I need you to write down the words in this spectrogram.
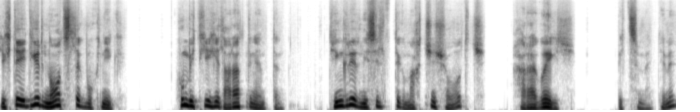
Гэхдээ эдгээр нууцлаг бүхнийг хүн битгий хэл араатан амтан тэнгэрээр нисэлддэг магчин шувуудч хараагүй гэж бичсэн байна тийм ээ.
